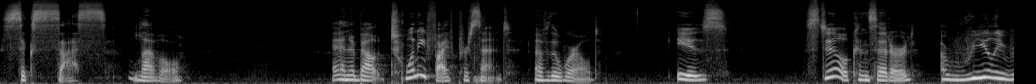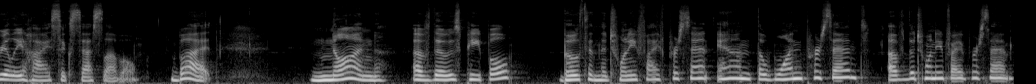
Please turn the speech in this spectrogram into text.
success level. And about 25% of the world is still considered a really, really high success level. But none of those people, both in the 25% and the 1% of the 25%,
